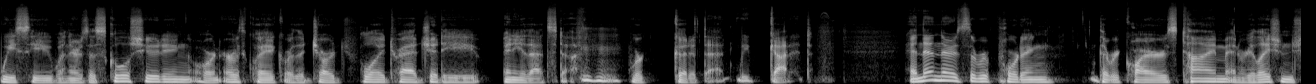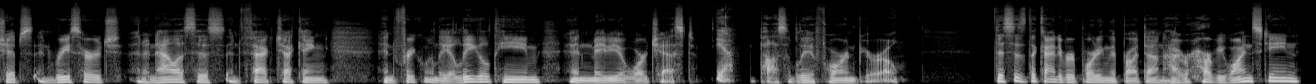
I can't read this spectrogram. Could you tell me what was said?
we see when there's a school shooting or an earthquake or the George Floyd tragedy, any of that stuff. Mm-hmm. We're good at that. We've got it. And then there's the reporting that requires time and relationships and research and analysis and fact checking and frequently a legal team and maybe a war chest, Yeah. possibly a foreign bureau. This is the kind of reporting that brought down Harvey Weinstein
